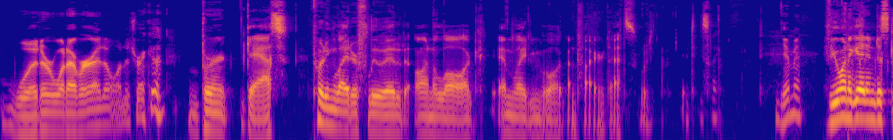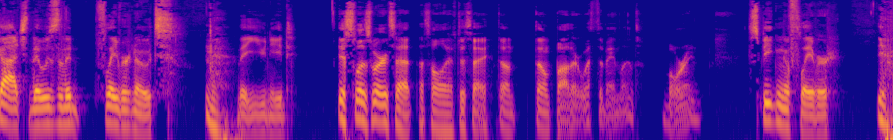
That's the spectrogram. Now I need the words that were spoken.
wood or whatever, I don't want to drink it. Burnt gas. Putting lighter fluid on a log and lighting the log on fire. That's what it tastes like. Yeah, man. If you want to get into scotch, those are the flavor notes that you need. Islay's where it's at. That's all I have to say. Don't don't bother with the mainland. Boring. Speaking of flavor, Yeah.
